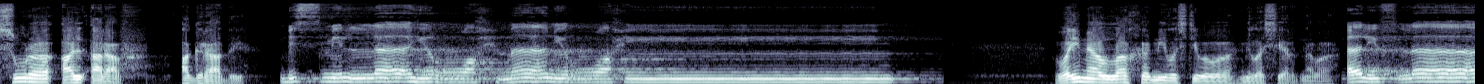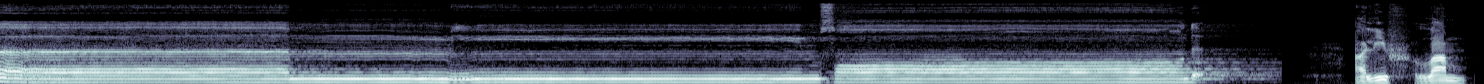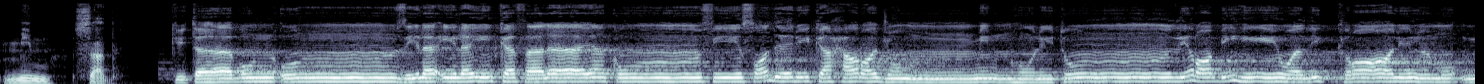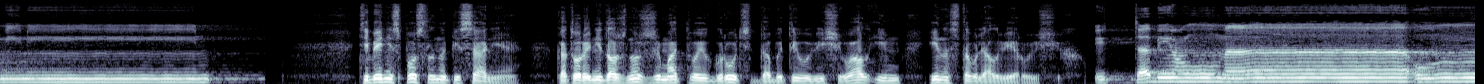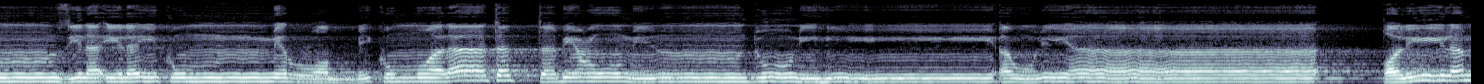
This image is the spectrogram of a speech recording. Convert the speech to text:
Сура Аль-Араф. Ограды. Бисмиллахир-рахманир-рахим. Во имя Аллаха Милостивого, Милосердного. Алиф лам мим сад. Алиф Лам, Мим, Сад. كتاب أنزل إليك فلا يكن في صدرك حرج منه لتنذر به وذكرى للمؤمنين Тебе не спослано Писание, которое не должно сжимать твою грудь, дабы ты увещевал им и наставлял верующих. اتبعوا ما أنزل إليكم من ربكم ولا تتبعوا من دونه أولياء قليلا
